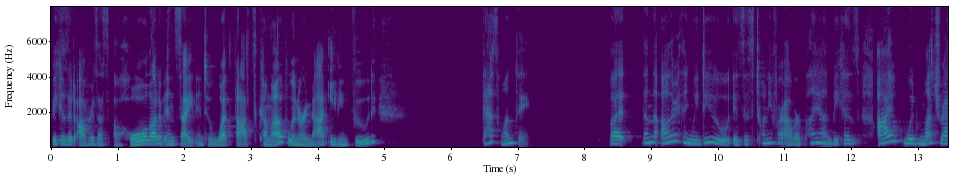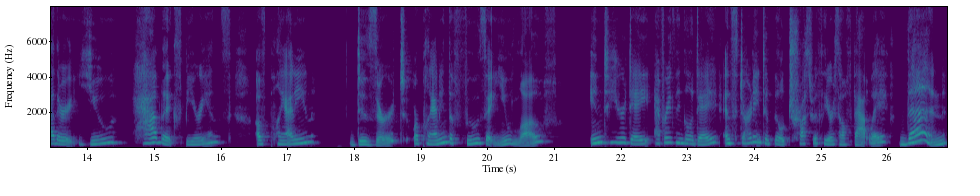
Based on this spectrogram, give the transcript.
because it offers us a whole lot of insight into what thoughts come up when we're not eating food that's one thing. But then the other thing we do is this 24 hour plan because I would much rather you have the experience of planning dessert or planning the foods that you love into your day every single day and starting to build trust with yourself that way, then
